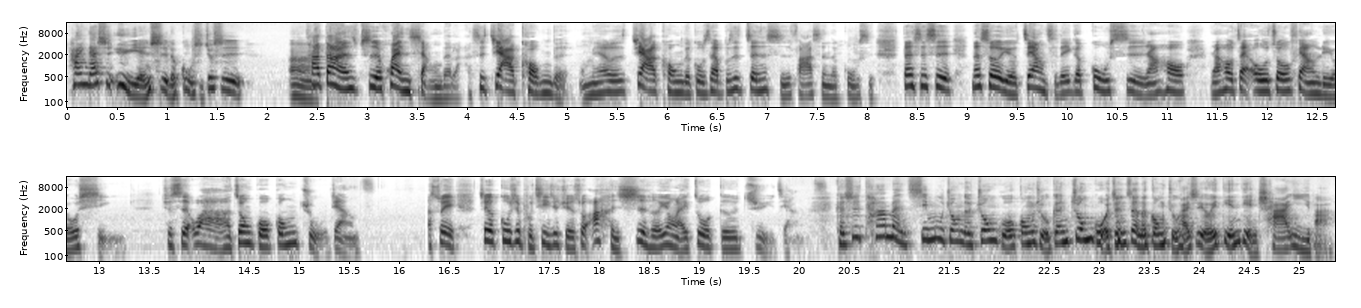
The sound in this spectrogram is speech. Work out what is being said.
她应该是寓言式的故事，就是嗯，她当然是幻想的啦，是架空的。我们要说是架空的故事，它不是真实发生的故事，但是是那时候有这样子的一个故事，然后然后在欧洲非常流行，就是哇，中国公主这样子。所以这个故事，普契就觉得说啊，很适合用来做歌剧这样。可是他们心目中的中国公主跟中国真正的公主还是有一点点差异吧？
